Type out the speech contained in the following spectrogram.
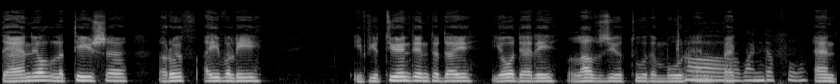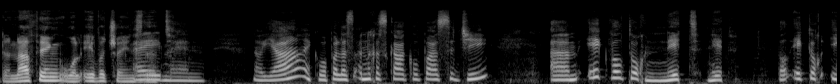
Daniel, Letitia, Ruth, Ively. If you tuned in today, your daddy loves you to the moon Oh, and back. wonderful. And nothing will ever change that. Amen. Nou ja, ek hoop hulle is ingeskakel G. Ehm um, ek wil tog net net wil ek tog u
